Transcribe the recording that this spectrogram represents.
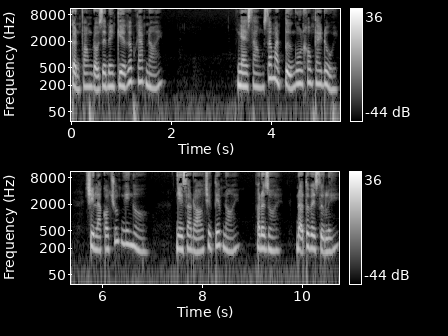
Cẩn Phong đổ rơi bên kia gấp gáp nói. Nghe xong sắc mặt tử ngôn không thay đổi Chỉ là có chút nghi ngờ. Nhưng sau đó trực tiếp nói. Thôi được rồi, đợi tôi về xử lý.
